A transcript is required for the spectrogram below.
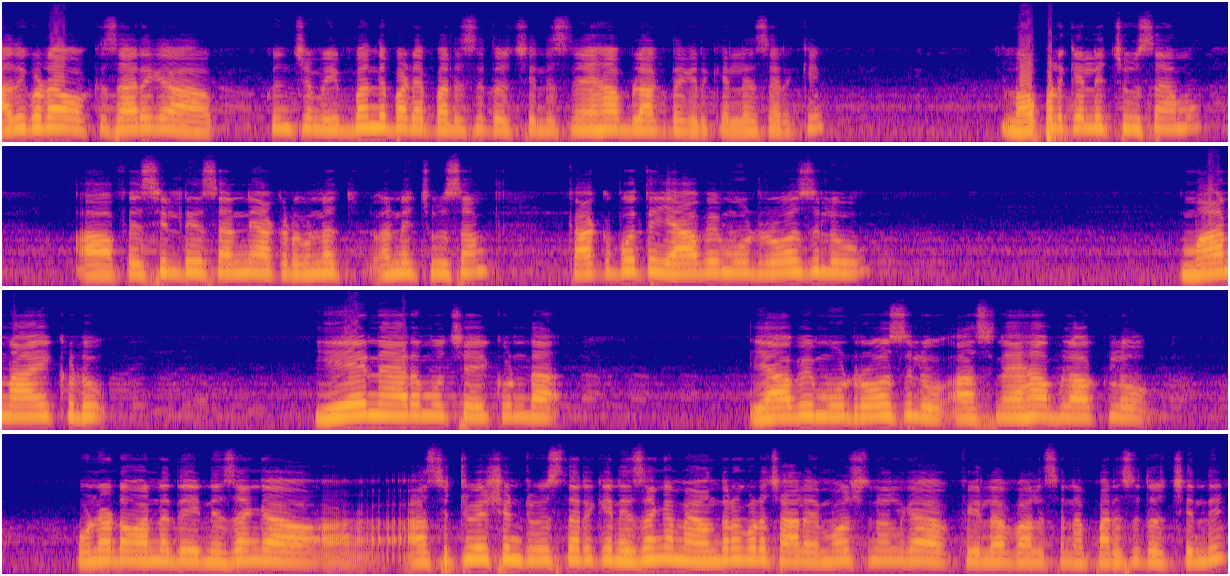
అది కూడా ఒకసారిగా కొంచెం ఇబ్బంది పడే పరిస్థితి వచ్చింది స్నేహ బ్లాక్ దగ్గరికి వెళ్ళేసరికి. లోపలికి వెళ్ళి చూసాము. ఆ ఫెసిలిటీస్ అన్నీ అక్కడ ఉన్న అన్నీ చూసాం. కాకపోతే యాభై మూడు రోజులు మా నాయకుడు ఏ నేరము చేయకుండా యాభై మూడు రోజులు ఆ స్నేహ బ్లాక్లో ఉండడం అన్నది నిజంగా ఆ- సిచ్యువేషన్ చూసేసరికి నిజంగా మేమందరం కూడా చాలా ఎమోషనల్గా ఫీల్ అవ్వాల్సిన పరిస్థితి వచ్చింది.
